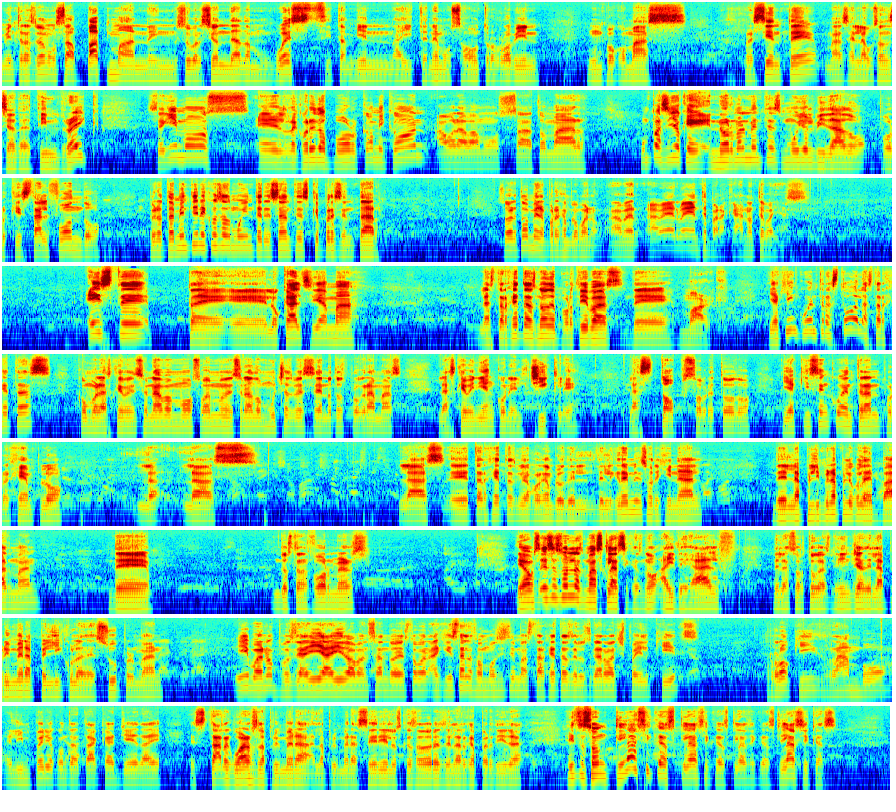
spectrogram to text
Mientras vemos a Batman en su versión de Adam West, y también ahí tenemos a otro Robin un poco más reciente, más en la ausencia de Tim Drake. Seguimos el recorrido por Comic Con. Ahora vamos a tomar un pasillo que normalmente es muy olvidado porque está al fondo, pero también tiene cosas muy interesantes que presentar. Sobre todo, miren, por ejemplo, bueno, a ver, a ver, vente para acá, no te vayas. Este eh, local se llama las tarjetas no deportivas de Mark. Y aquí encuentras todas las tarjetas como las que mencionábamos o hemos mencionado muchas veces en otros programas, las que venían con el chicle, las tops sobre todo. Y aquí se encuentran, por ejemplo, las, las eh, tarjetas, mira, por ejemplo, del, del Gremlins original, de la primera película de Batman, de los Transformers, Digamos, esas son las más clásicas, ¿no? Hay de Alf, de las Tortugas Ninja, de la primera película de Superman. Y bueno, pues de ahí ha ido avanzando esto. Bueno, aquí están las famosísimas tarjetas de los Garbage Pail Kids. Rocky, Rambo, El Imperio contraataca, Jedi, Star Wars, la primera, la primera serie, Los Cazadores de Larga Perdida. Estas son clásicas, clásicas, clásicas, clásicas.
